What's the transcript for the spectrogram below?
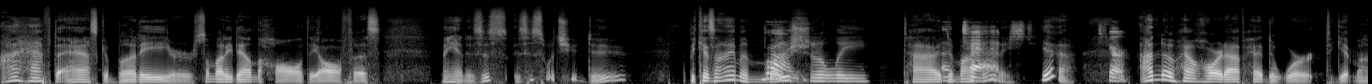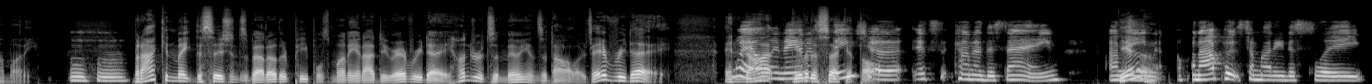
I have to ask a buddy or somebody down the hall at the office, man, is this is this what you do? Because I am emotionally right. tied to my money. Yeah. Sure. I know how hard I've had to work to get my money. Mm-hmm. But I can make decisions about other people's money, and I do every day, hundreds of millions of dollars every day, and well, not give it a second thought. It's kind of the same. I yeah. mean, when I put somebody to sleep,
